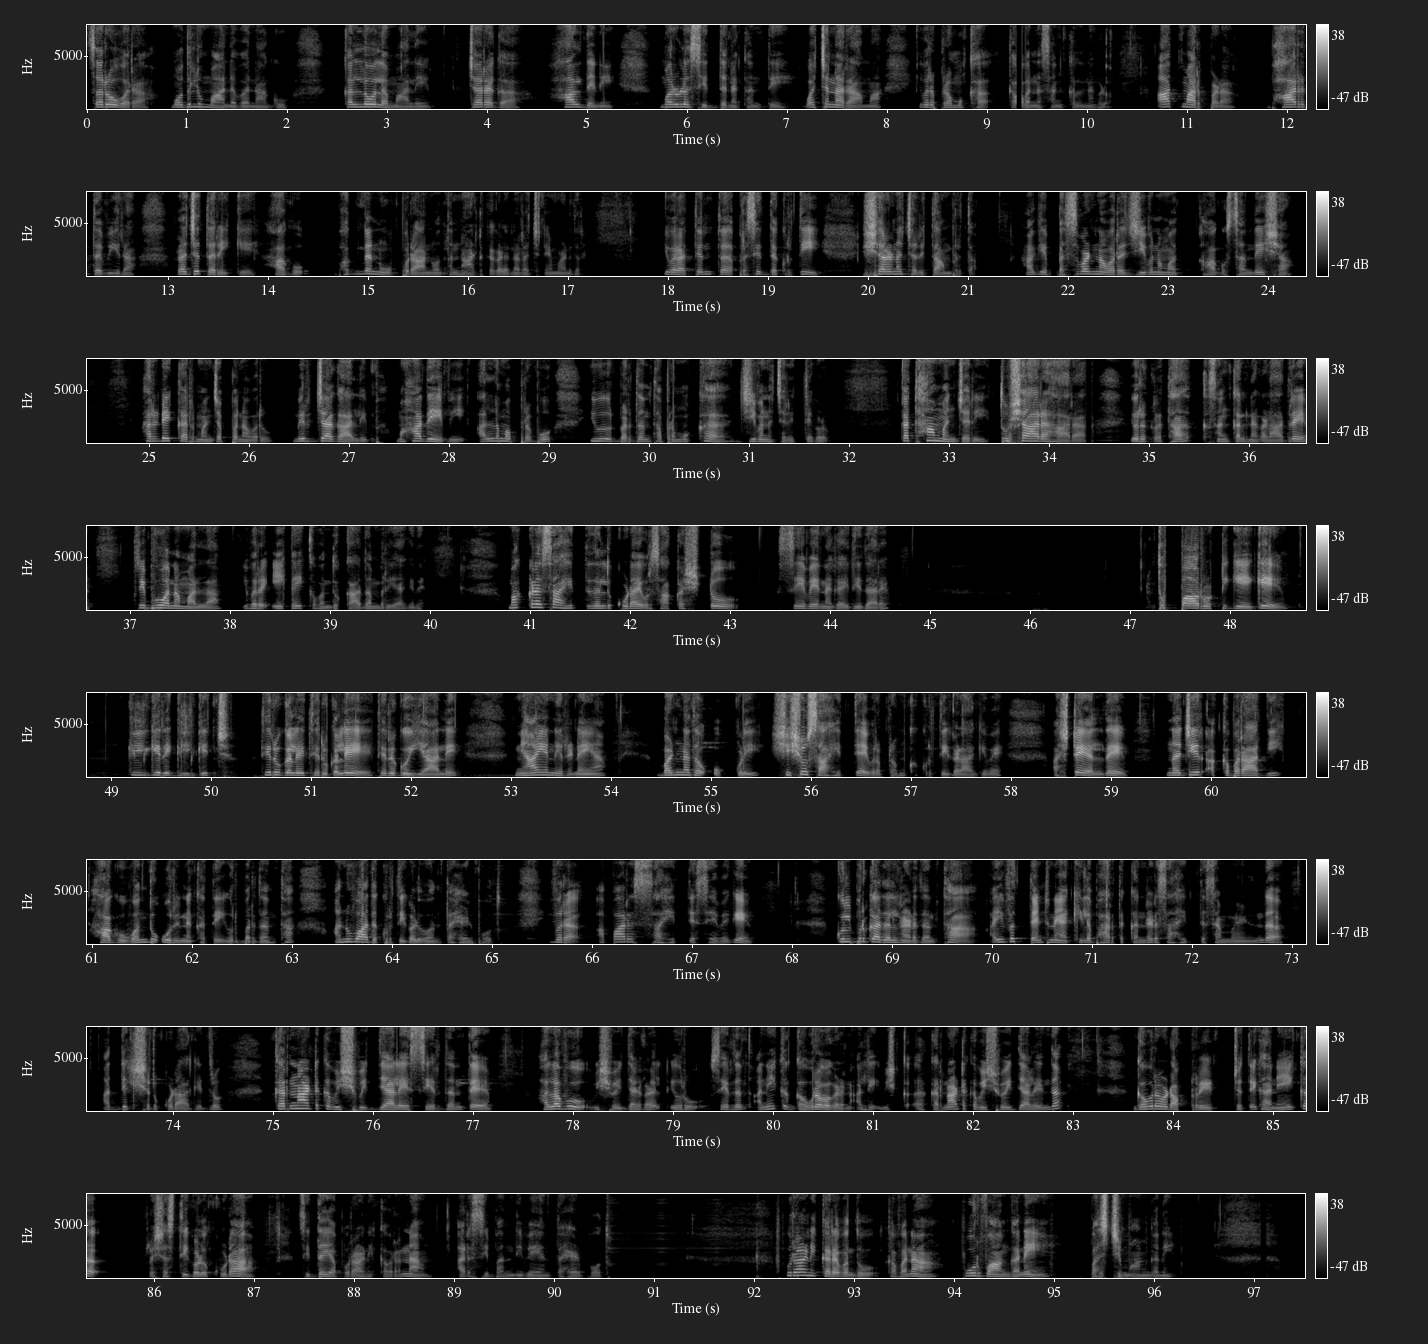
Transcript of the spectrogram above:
ಸರೋವರ, ಮೊದಲು ಮಾನವನಾಗು, ಕಲ್ಲೋಲಮಾಲೆ, ಚರಗ, ಹಾಲ್ದೆನೆ, ಮರುಳಸಿದ್ದನ ಕಂತೆ, ವಚನರಾಮ ಇವರ ಪ್ರಮುಖ ಕವನ ಸಂಕಲನಗಳು. ಆತ್ಮಾರ್ಪಣ, ಭಾರತ ವೀರ, ರಜತರಿಕೆ ಹಾಗೂ ಭಗ್ನನೂಪುರ ಅನ್ನುವಂಥ ನಾಟಕಗಳನ್ನು ರಚನೆ ಮಾಡಿದ್ದಾರೆ. ಇವರ ಅತ್ಯಂತ ಪ್ರಸಿದ್ಧ ಕೃತಿ ಶರಣಚರಿತಾಮೃತ. ಹಾಗೆ ಬಸವಣ್ಣವರ ಜೀವನ ಮತ್ ಹಾಗೂ ಸಂದೇಶ, ಹರ್ಡೇಕರ್ ಮಂಜಪ್ಪನವರು, ಮಿರ್ಜಾ ಗಾಲಿಬ್, ಮಹಾದೇವಿ, ಅಲ್ಲಮಪ್ರಭು ಇವರು ಬರೆದಂಥ ಪ್ರಮುಖ ಜೀವನ ಚರಿತ್ರೆಗಳು. ಕಥಾಮಂಜರಿ ತುಷಾರಹಾರ ಇವರ ಕಥಾ ಸಂಕಲನಗಳಾದರೆ ತ್ರಿಭುವನ ಮಲ್ಲ ಇವರ ಏಕೈಕ ಒಂದು ಕಾದಂಬರಿಯಾಗಿದೆ. ಮಕ್ಕಳ ಸಾಹಿತ್ಯದಲ್ಲೂ ಕೂಡ ಇವರು ಸಾಕಷ್ಟು ಸೇವೆಯನ್ನು ಗೈದಿದ್ದಾರೆ. ತುಪ್ಪ ರೊಟ್ಟಿಗೆಗೆ ಗಿಲ್ಗಿರಿ ಗಿಲ್ಗಿಚ್, ತಿರುಗಲೆ ತಿರುಗಲೆ ತಿರುಗುಯ್ಯಾಲೆ ನ್ಯಾಯ ನಿರ್ಣಯ, ಬಣ್ಣದ ಒಕ್ಕುಳಿ ಶಿಶು ಸಾಹಿತ್ಯ ಇವರ ಪ್ರಮುಖ ಕೃತಿಗಳಾಗಿವೆ. ಅಷ್ಟೇ ಅಲ್ಲದೆ ನಜೀರ್ ಅಕ್ಬರಾದಿ ಹಾಗೂ ಒಂದು ಊರಿನ ಕತೆ ಇವರು ಬರೆದಂಥ ಅನುವಾದ ಕೃತಿಗಳು ಅಂತ ಹೇಳ್ಬೋದು. ಇವರ ಅಪಾರ ಸಾಹಿತ್ಯ ಸೇವೆಗೆ ಗುಲ್ಬರ್ಗಾದಲ್ಲಿ ನಡೆದಂಥ ಐವತ್ತೆಂಟನೇ ಅಖಿಲ ಭಾರತ ಕನ್ನಡ ಸಾಹಿತ್ಯ ಸಮ್ಮೇಳನದ ಅಧ್ಯಕ್ಷರು ಕೂಡ ಆಗಿದ್ದರು ಕರ್ನಾಟಕ ವಿಶ್ವವಿದ್ಯಾಲಯ ಸೇರಿದಂತೆ ಹಲವು ವಿಶ್ವವಿದ್ಯಾಲಯಗಳಲ್ಲಿ ಇವರು ಸೇರಿದಂತೆ ಅನೇಕ ಗೌರವಗಳನ್ನು ಅಲ್ಲಿ ವಿಶ್ ಕರ್ನಾಟಕ ವಿಶ್ವವಿದ್ಯಾಲಯದಿಂದ ಗೌರವ ಡಾಕ್ಟರೇಟ್ ಜೊತೆಗೆ ಅನೇಕ ಪ್ರಶಸ್ತಿಗಳು ಕೂಡ ಸಿದ್ದಯ್ಯ ಪುರಾಣಿಕ್ ಅವರನ್ನು ಅರಸಿ ಬಂದಿವೆ ಅಂತ ಹೇಳ್ಬೋದು. ಪುರಾಣಿಕರ ಒಂದು ಕವನ ಪೂರ್ವಾಂಗನೆ ಪಶ್ಚಿಮಾಂಗನೆ.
